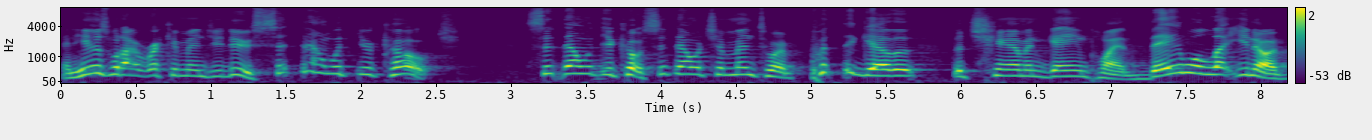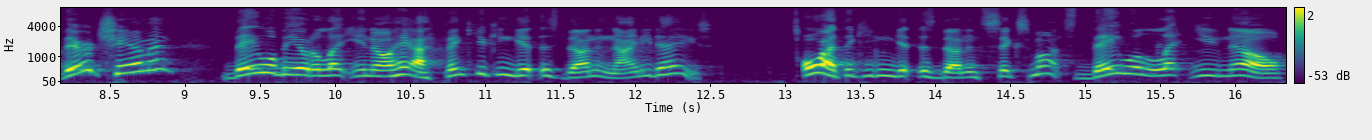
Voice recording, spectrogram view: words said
And here's what I recommend you do sit down with your coach. Sit down with your coach, sit down with your mentor, and put together the chairman game plan. They will let you know. If they're chairman, they will be able to let you know, hey, I think you can get this done in 90 days. Or I think you can get this done in six months. They will let you know,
